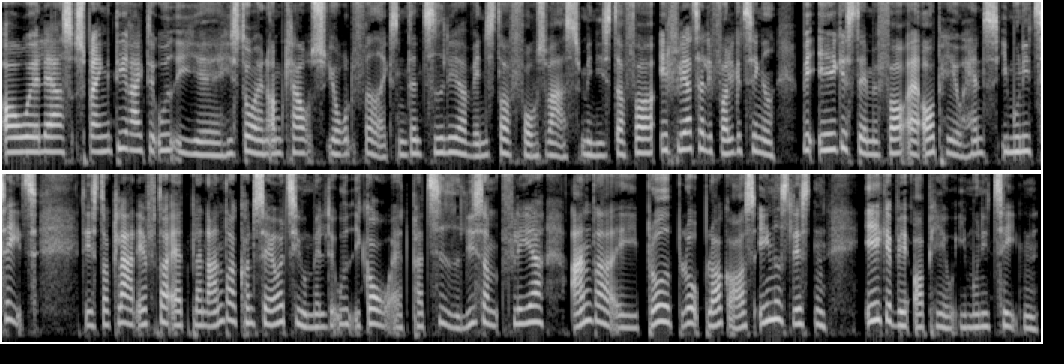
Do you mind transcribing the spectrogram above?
Og øh, lad os springe direkte ud i øh, historien om Claus Hjort Frederiksen, den tidligere venstre forsvarsminister. For et flertal i Folketinget vil ikke stemme for at ophæve hans immunitet. Det står klart efter, at blandt andre konservative meldte ud i går, at partiet, ligesom flere andre i blå, blå blok og også enhedslisten, ikke vil ophæve immuniteten.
